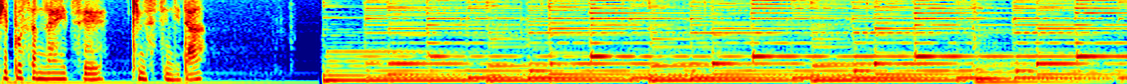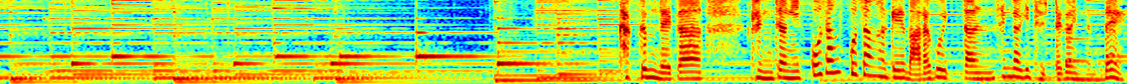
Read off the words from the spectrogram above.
Before Sunrise 김수지입니다. 가끔 내가 굉장히 꼬장꼬장하게 말하고 있다는 생각이 들 때가 있는데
